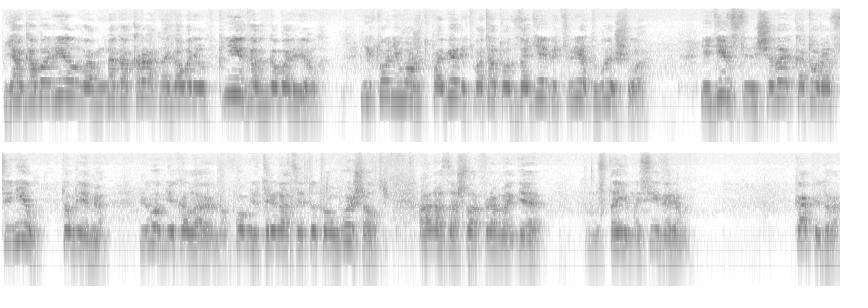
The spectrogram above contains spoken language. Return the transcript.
Я говорил вам, многократно говорил, в книгах говорил. Никто не может поверить, вот это вот за 9 лет вышло. Единственный человек, который оценил в то время, Любовь Николаевна, помню, 13 том вышел, она зашла прямо где стоим мы с Игорем, кафедра,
